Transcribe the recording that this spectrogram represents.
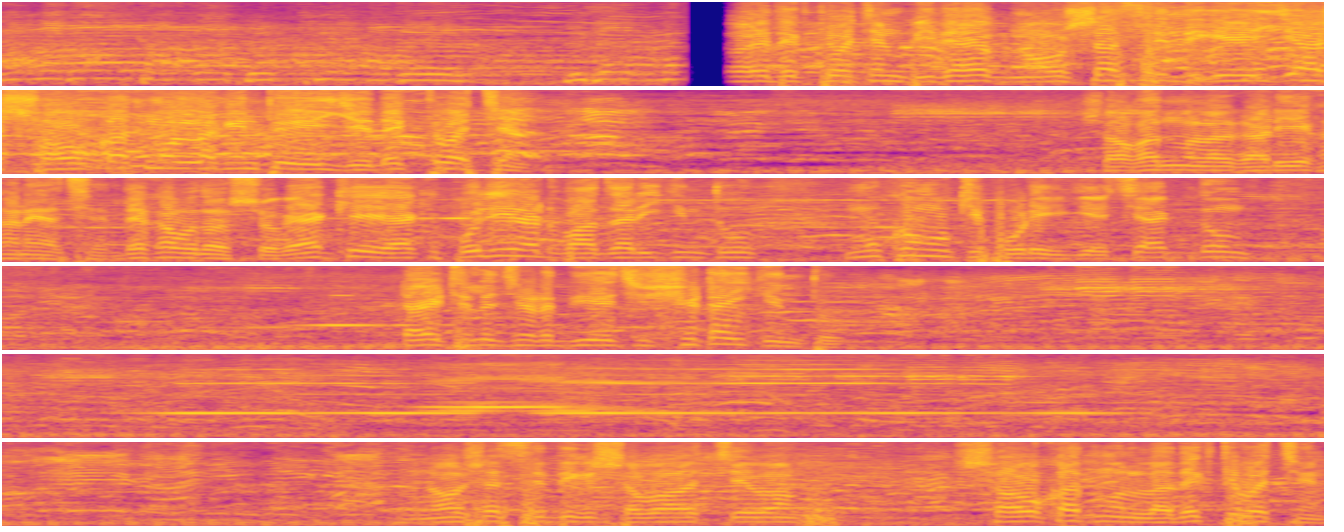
ধন্যবাদ। দেখতে পাচ্ছেন, বিধায়ক নওশাদ সিদ্দিকী, এই যে আর শওকাত মোল্লা কিন্তু এই যে, দেখতে পাচ্ছেন? শওকাত মোল্লার গাড়ি এখানে আছে। দেখাবো দর্শক, একে একে পলিহাট বাজারই কিন্তু মুখোমুখি পড়ে গিয়েছে, একদম টাইটেলে যেটা দিয়েছি সেটাই কিন্তু। নওশাদ সিদ্দিকের সভা হচ্ছে এবং শওকাত মোল্লা, দেখতে পাচ্ছেন?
